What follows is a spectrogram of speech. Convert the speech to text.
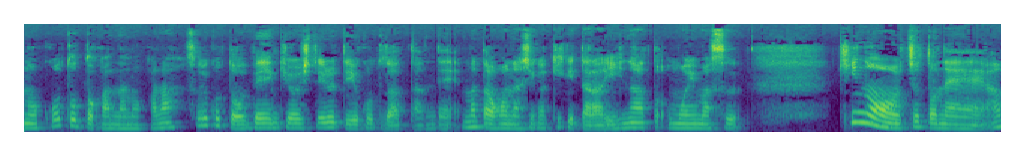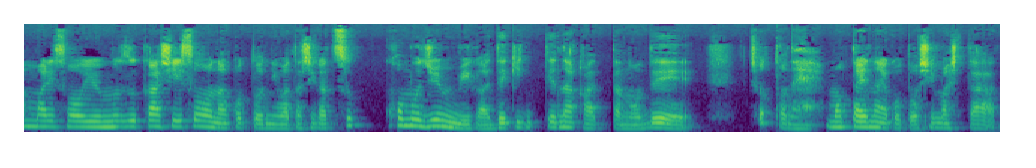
のこととかなのかな。そういうことを勉強しているということだったんで、またお話が聞けたらいいなと思います。昨日ちょっとね、あんまりそういう難しそうなことに私が突っ込む準備ができてなかったので、ちょっとね、もったいないことをしました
